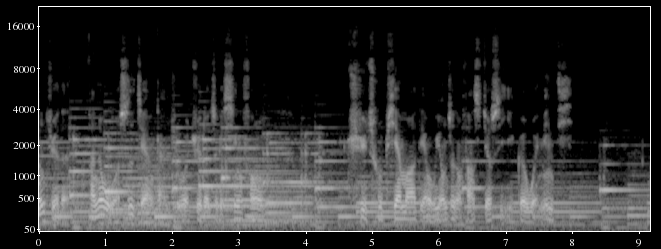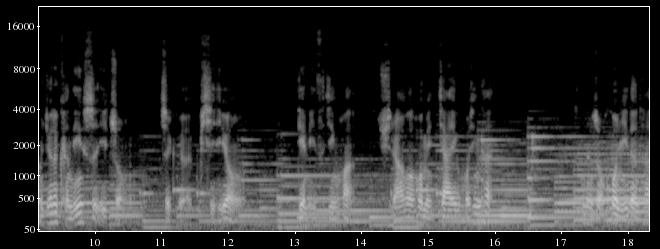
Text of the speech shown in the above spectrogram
们觉得，反正我是这样感觉，我觉得这个新风。去除 PM 二点五，用这种方式就是一个伪命题。我觉得肯定是一种这个 P 用电离子净化，然后后面加一个活性炭。那种霍尼的它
